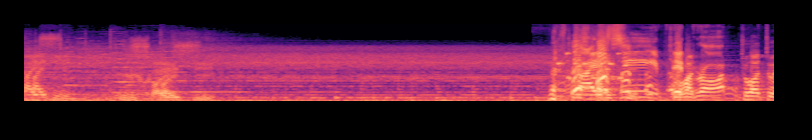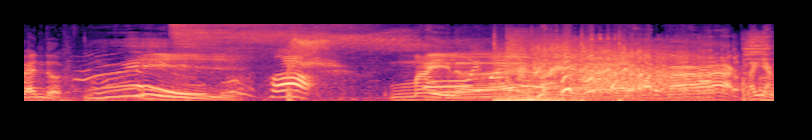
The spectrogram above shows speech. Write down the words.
spicy. สไปซี่เผ็ดร้อน Too hot to handle. พ่อไม่เลยโอ้ยไม่เลยไม่เลยฮอตมาก แล้วอย่าง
